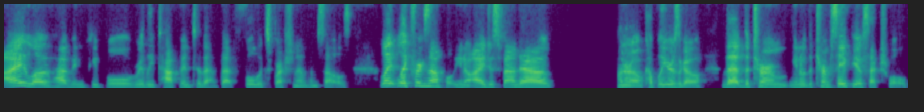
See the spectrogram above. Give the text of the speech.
i love having people really tap into that that full expression of themselves. Like like for example you know i just found out i don't know a couple of years ago that the term you know the term sapiosexual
